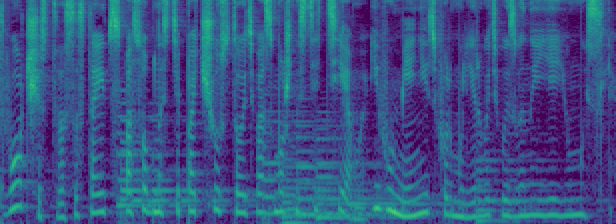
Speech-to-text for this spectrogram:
Творчество состоит в способности почувствовать возможности темы и в умении сформулировать вызванные ею мысли.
